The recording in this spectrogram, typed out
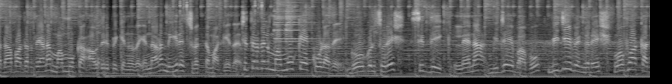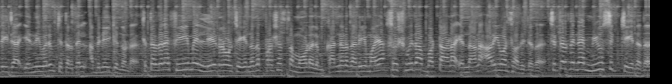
കഥാപാത്രത്തെയാണ് മമ്മൂക്ക അവതരിപ്പിക്കുന്നത് എന്നാണ് നീരജ് വ്യക്തമാക്കിയത്. ചിത്രത്തിൽ മമ്മൂക്കയെ കൂടാതെ ഗോകുൽ സുരേഷ് സിദ്ദീഖ് ലെന വിജയ് ബാബു വിജയ് വെങ്കടേഷ് വഫ ഖദീജ എന്നിവരും ചിത്രത്തിൽ അഭിനയിക്കുന്നുണ്ട്. ചിത്രത്തിലെ ഫീമെയിൽ ലീഡ് റോൾ ചെയ്യുന്നത് പ്രശസ്ത മോഡലും കന്നഡ നടിയുമായ സുഷ്മിത ഭട്ടാണ് എന്നാണ് അറിയുവാൻ സാധിച്ചത്. ചിത്രത്തിന്റെ മ്യൂസിക് ചെയ്യുന്നത്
